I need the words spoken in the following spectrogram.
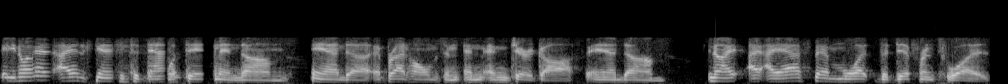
You know, I had, I had a chance to sit down with Dan and um, and uh, and Brad Holmes and, and, and Jared Goff, and um, you know, I, I asked them what the difference was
